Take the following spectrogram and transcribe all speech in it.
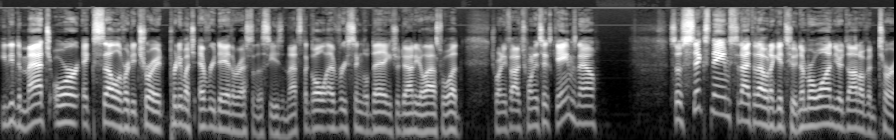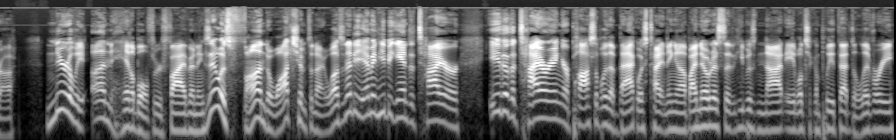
you need to match or excel over Detroit pretty much every day of the rest of the season. That's the goal every single day because you're down to your last, what, 25, 26 games now. So, six names tonight that I want to get to. Number one, Yordano Ventura. Nearly unhittable through five innings. It was fun to watch him tonight, wasn't it? I mean, he began to tire. Either the tiring or possibly the back was tightening up. I noticed that he was not able to complete that delivery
